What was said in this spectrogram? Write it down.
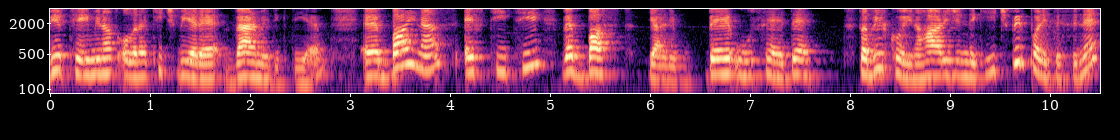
bir teminat olarak hiçbir yere vermedik diye. Ee, Binance, FTT ve BUSD yani BUSD stabil coin'i haricindeki hiçbir paritesini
